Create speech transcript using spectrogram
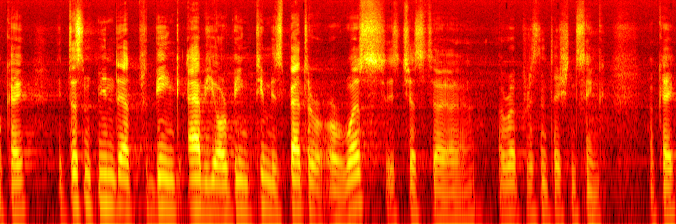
okay? It doesn't mean that being Abby or being Tim is better or worse. It's just a representation thing, okay?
